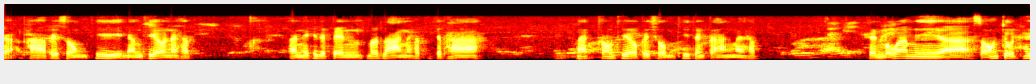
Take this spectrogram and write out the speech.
จะพาไปส่งที่นำเที่ยวนะครับ อันนี้ก็จะเป็นรถรางนะครับที่จะพานักท่องเที่ยวไปชมที่ต่างๆนะครับเห็นบอกว่ามีอสองจุดให้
